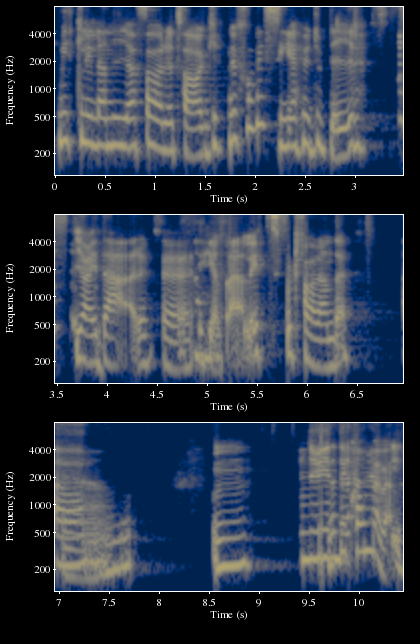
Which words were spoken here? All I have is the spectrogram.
mitt lilla nya företag. Nu får vi se hur det blir. Jag är där, eh, helt ärligt, fortfarande. Ja. Eh, mm. Men det kommer väl.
